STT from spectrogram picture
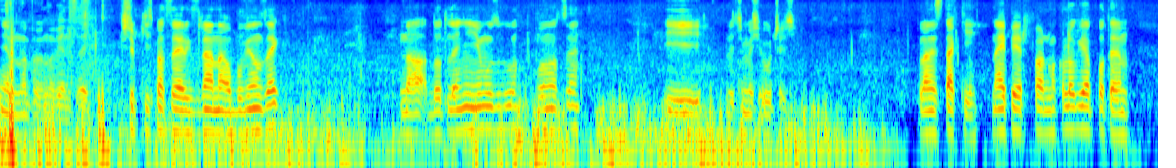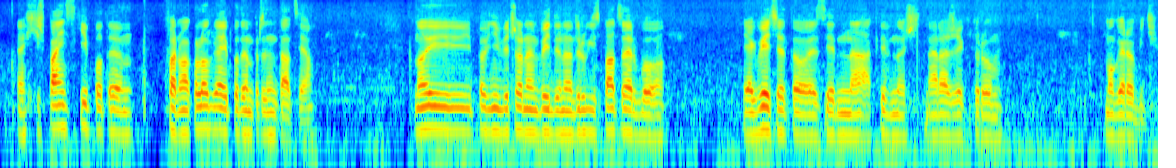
Nie wiem, na pewno więcej. Szybki spacerek z rana obowiązek na dotlenienie mózgu po nocy i lecimy się uczyć. Plan jest taki, najpierw farmakologia, potem e, hiszpański, potem farmakologia i potem prezentacja. No i pewnie wieczorem wyjdę na drugi spacer, bo jak wiecie to jest jedyna aktywność na razie, którą mogę robić.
